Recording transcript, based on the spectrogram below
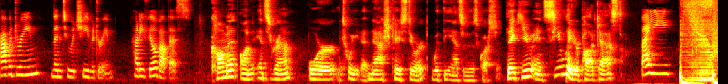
have a dream than to achieve a dream. How do you feel about this? Comment on Instagram or tweet at Nash K. Stewart with the answer to this question. Thank you and see you later, podcast. Bye.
